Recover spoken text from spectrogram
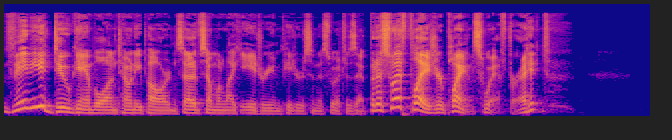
Maybe you do gamble on Tony Pollard instead of someone like Adrian Peterson as Swift as that. But if Swift plays, you're playing Swift, right?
